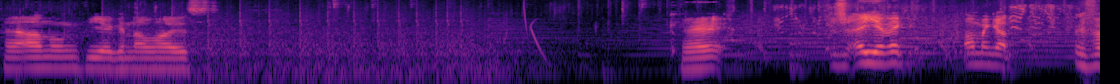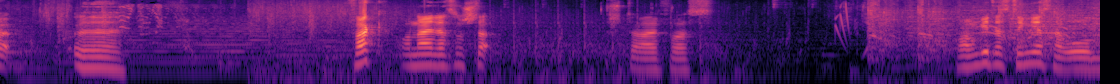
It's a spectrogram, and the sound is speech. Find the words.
Keine Ahnung, wie er genau heißt. Okay. Ey, hier weg. Oh mein Gott. Hilfe. Äh. Fuck. Oh nein, das ist ein Stahl... Stahlfass. Warum geht das Ding jetzt nach oben?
